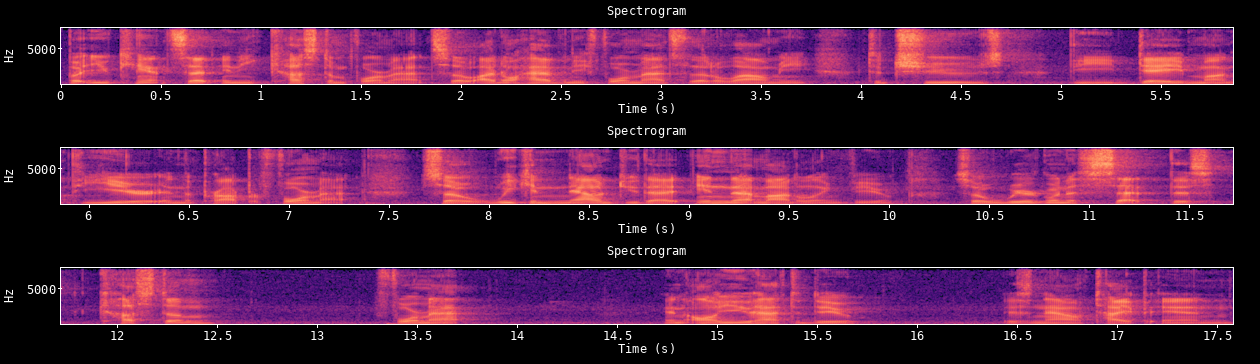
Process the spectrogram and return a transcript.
but you can't set any custom format. So I don't have any formats that allow me to choose the day, month, year in the proper format. So we can now do that in that modeling view. So we're going to set this custom format and all you have to do is now type in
